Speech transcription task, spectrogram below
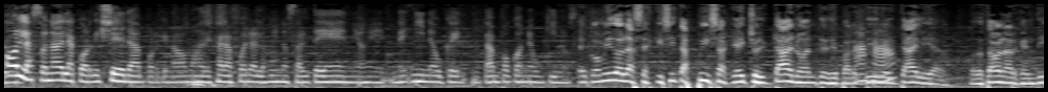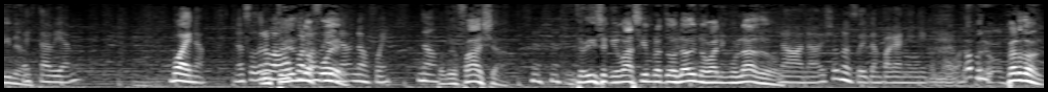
o la zona de la cordillera, porque no vamos a dejar afuera los vinos salteños, ni, ni neuque- tampoco neuquinos. He comido las exquisitas pizzas que ha hecho el Tano antes de partir Ajá. a Italia, cuando estaba en Argentina. Está bien. Bueno, nosotros ¿Usted vamos por no los fue? vinos. No fui. No. Porque falla. Usted dice que va siempre a todos lados y no va a ningún lado. No, no, yo no soy tan paganini como vos. No, pero, perdón.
